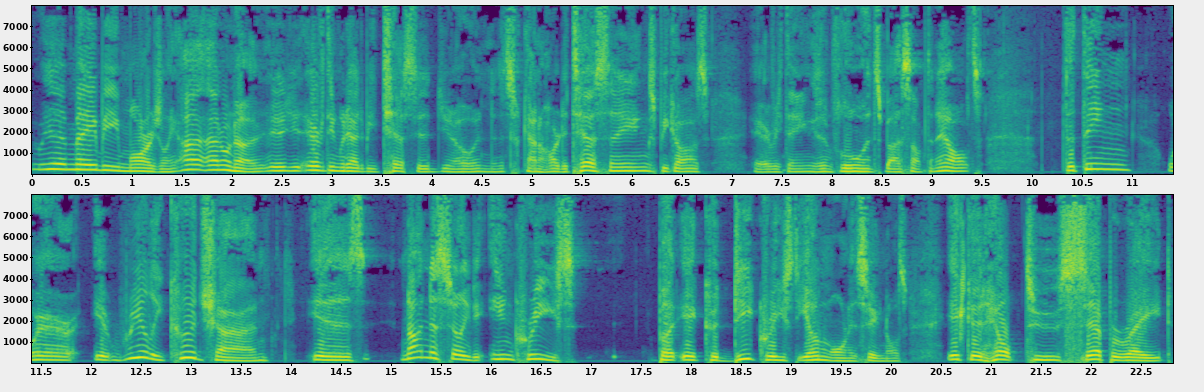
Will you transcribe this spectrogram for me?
it may be marginally. I, I don't know. Everything would have to be tested, you know, and it's kind of hard to test things because everything's influenced by something else. The thing where it really could shine is not necessarily to increase, but it could decrease the unwanted signals. It could help to separate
